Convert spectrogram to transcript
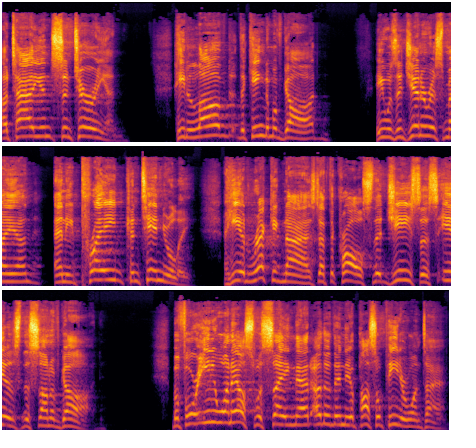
Italian centurion. He loved the kingdom of God. He was a generous man and he prayed continually. He had recognized at the cross that Jesus is the Son of God. Before anyone else was saying that other than the apostle Peter one time.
